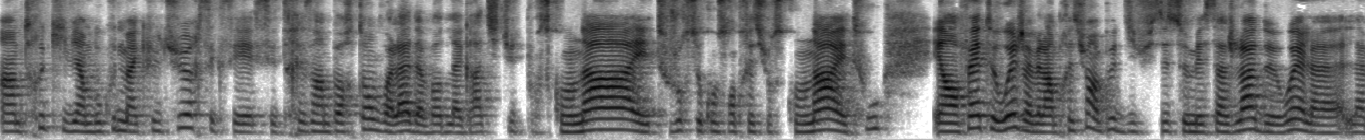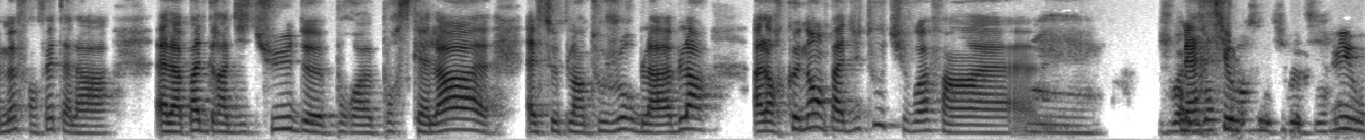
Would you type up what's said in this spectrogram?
un truc qui vient beaucoup de ma culture, c'est que c'est très important, voilà, d'avoir de la gratitude pour ce qu'on a et toujours se concentrer sur ce qu'on a et tout. Et en fait, ouais, j'avais l'impression un peu de diffuser ce message-là de, ouais, la, la, meuf, en fait, elle a, elle a pas de gratitude pour, pour ce qu'elle a, elle se plaint toujours, bla, bla. Alors que non, pas du tout, tu vois. Enfin, euh, je vois merci ce que tu veux dire.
